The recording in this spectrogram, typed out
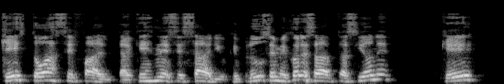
que esto hace falta, que es necesario, que produce mejores adaptaciones que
